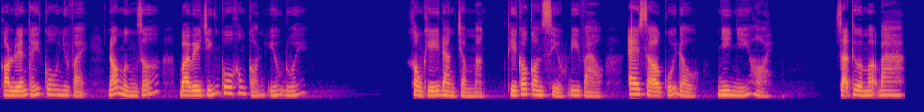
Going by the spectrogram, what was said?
Còn luyến thấy cô như vậy, nó mừng rỡ bởi vì chính cô không còn yếu đuối. Không khí đang trầm mặc thì có con xỉu đi vào E sợ cúi đầu, nhi nhí hỏi. Dạ thưa mợ ba,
